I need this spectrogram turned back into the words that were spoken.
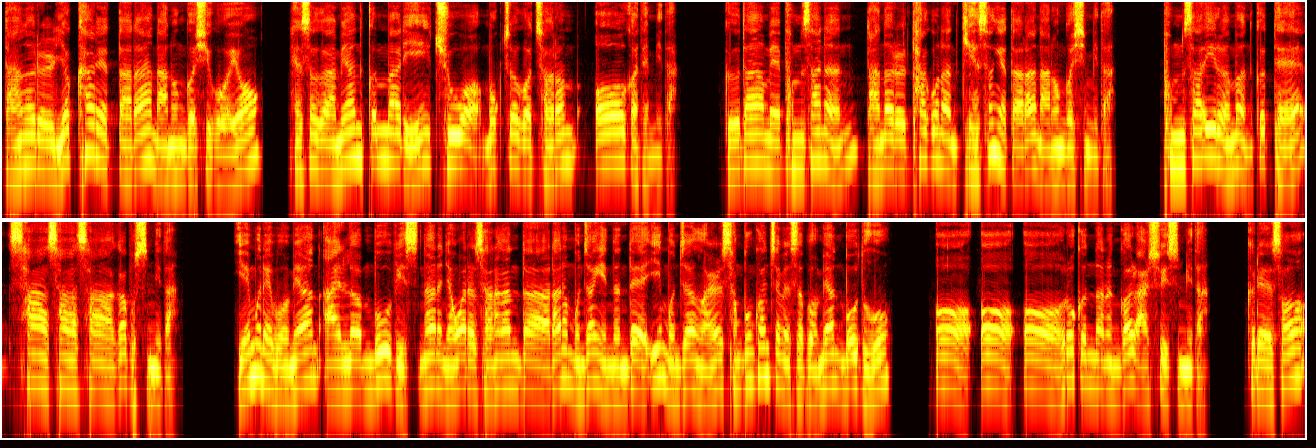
단어를 역할에 따라 나눈 것이고요. 해석하면 끝말이 주어, 목적어처럼 어가 됩니다. 그 다음에 품사는 단어를 타고난 개성에 따라 나눈 것입니다. 품사 이름은 끝에 사사사가 붙습니다. 예문에 보면 I love movies 나는 영화를 사랑한다 라는 문장이 있는데 이 문장을 성분 관점에서 보면 모두 어, 어, 어로 끝나는 걸 알 수 있습니다. 그래서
